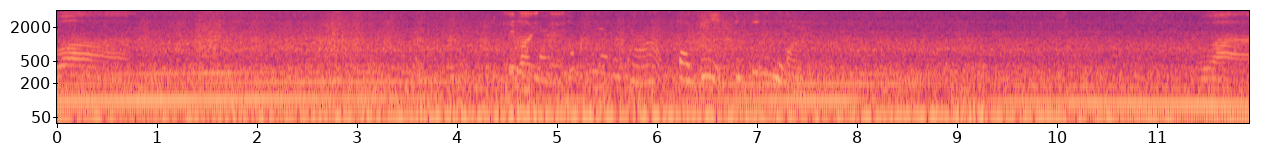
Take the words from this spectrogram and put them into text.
와 대박인데. 3km까지 직진입니다. 우와.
